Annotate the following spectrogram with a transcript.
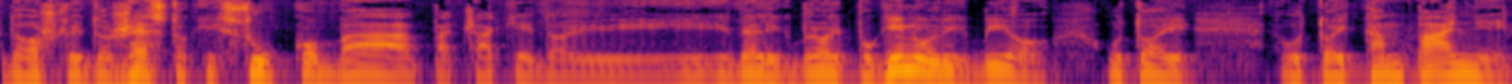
došlo i do žestokih sukoba, pa čak je do i, velik broj poginulih bio u toj, u toj kampanji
